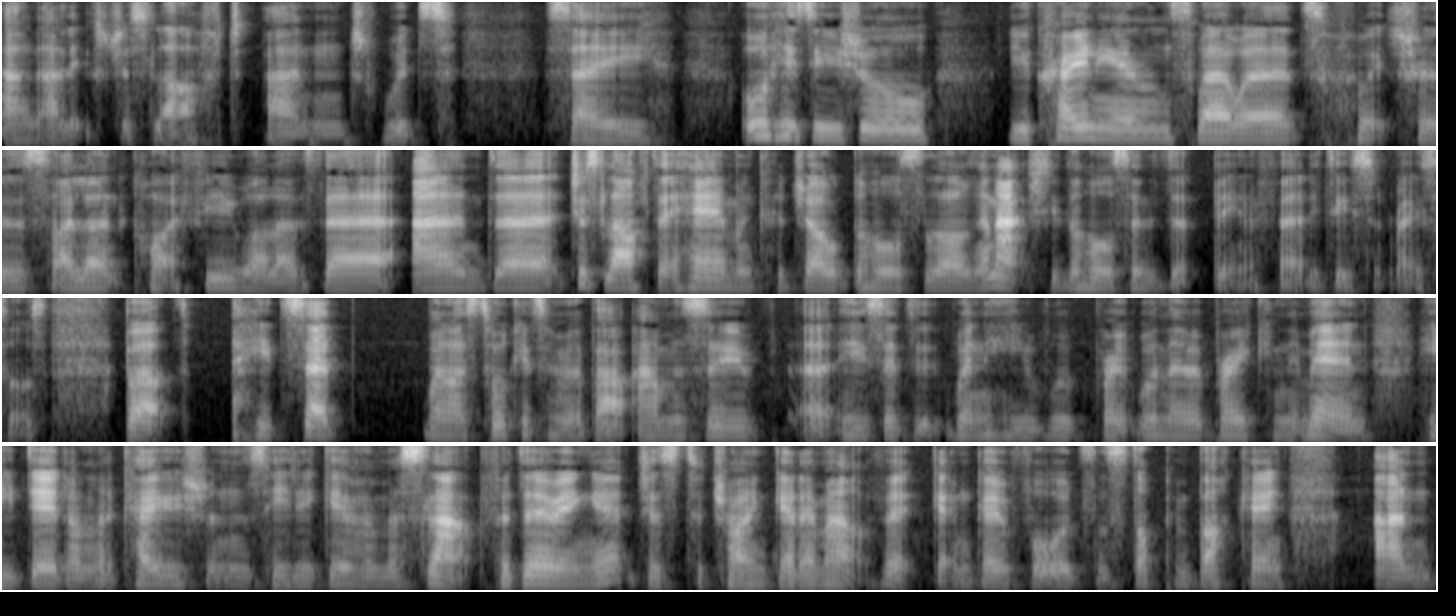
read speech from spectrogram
And Alex just laughed and would say all his usual Ukrainian swear words, which was I learnt quite a few while I was there, and uh, just laughed at him and cajoled the horse along. And actually, the horse ended up being a fairly decent racehorse. But he'd said when I was talking to him about Mansub, uh, he said that when he would when they were breaking him in, he did on occasions he did give him a slap for doing it, just to try and get him out of it, get him going forwards and stop him bucking, and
